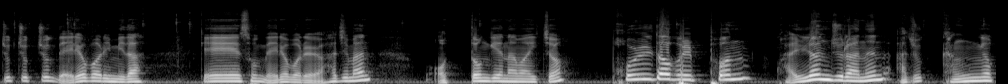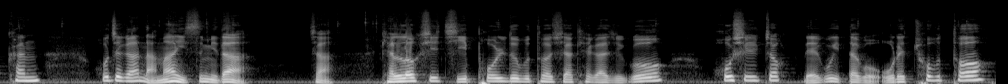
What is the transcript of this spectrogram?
쭉쭉쭉 내려버립니다. 계속 내려버려요. 하지만 어떤 게 남아있죠? 폴더블 폰 관련주라는 아주 강력한 호재가 남아 있습니다. 자, 갤럭시 G 폴드부터 시작해가지고 호실적 내고 있다고 올해 초부터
